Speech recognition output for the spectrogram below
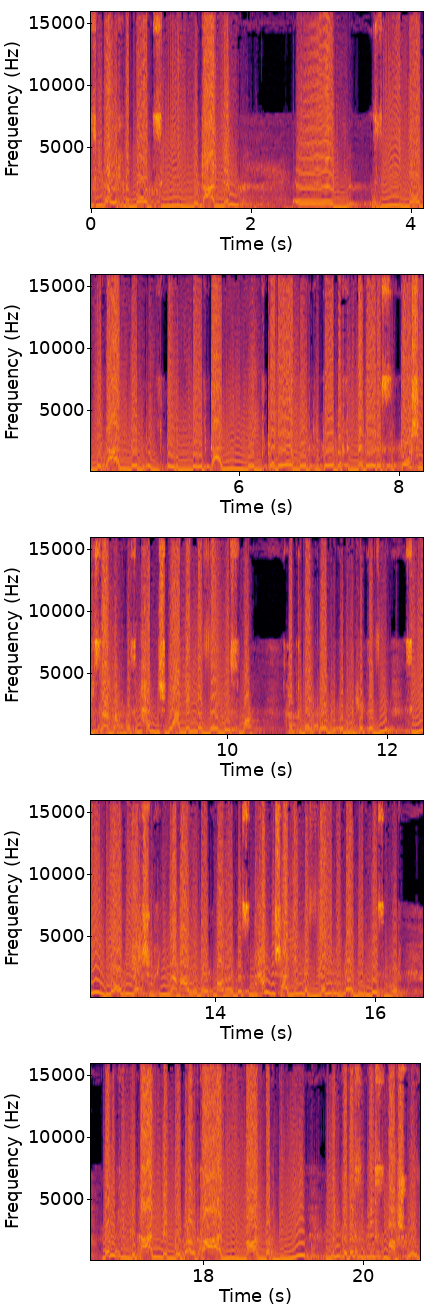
كتيرة وإحنا بنقعد سنين نتعلم سنين نقعد نتعلم الت- ال- التعليم والكلام والكتابه في المدارس 16 سنة بس محدش بيعلمنا إزاي نسمع خدتوا بالكم قبل كده من الحتة دي؟ سنين بيقعدوا يحشوا فينا معلومات معلومات بس محدش علمنا إزاي تبقى جود ليسنر. ممكن نتعلم نبقى فعالين مع المخدومين إن أنت بس تسمع شوية.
